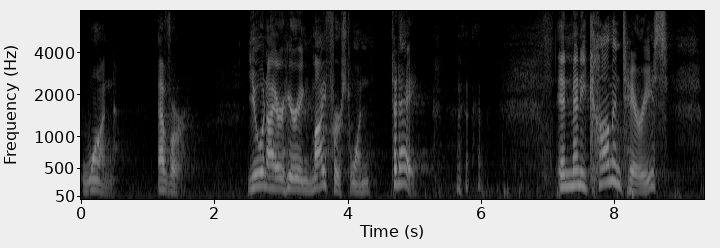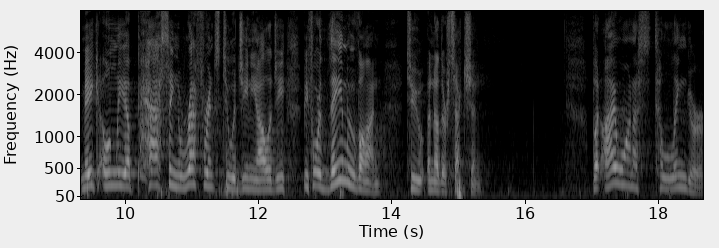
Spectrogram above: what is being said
one, ever. You and I are hearing my first one today. and many commentaries make only a passing reference to a genealogy before they move on to another section. But I want us to linger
